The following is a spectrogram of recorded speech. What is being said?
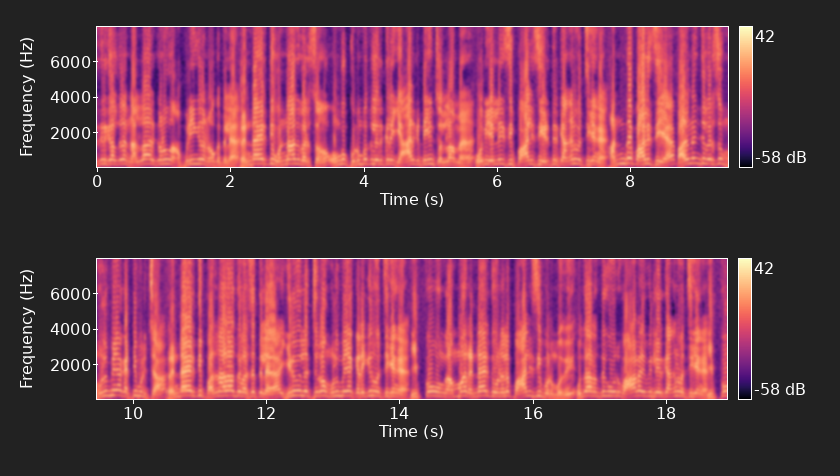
எதிர்காலத்துல நல்லா இருக்கணும் அப்படிங்கிற நோக்கத்துல ரெண்டாயிரத்தி ஒன்னாவது வருஷம் உங்க குடும்பத்துல இருக்கிற யார்கிட்டயும் சொல்லாம ஒரு எல்ஐசி பாலிசி எடுத்திருக்காங்கன்னு வச்சுக்கோங்க. அந்த பாலிசிய பதினஞ்சு வருஷம் முழுமையா கட்டி முடிச்சா ரெண்டாயிரத்தி பதினாறாவது வருஷத்துல இருபது லட்சம் ரூபாய் முழுமையா கிடைக்கும்னு வச்சுக்கோங்க. இப்போ உங்க அம்மா ரெண்டாயிரத்தி ஒண்ணுல பாலிசி போடும்போது உதாரணத்துக்கு ஒரு வாடகை வீட்டுல இருக்காங்கன்னு வச்சுக்கோங்க. இப்போ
